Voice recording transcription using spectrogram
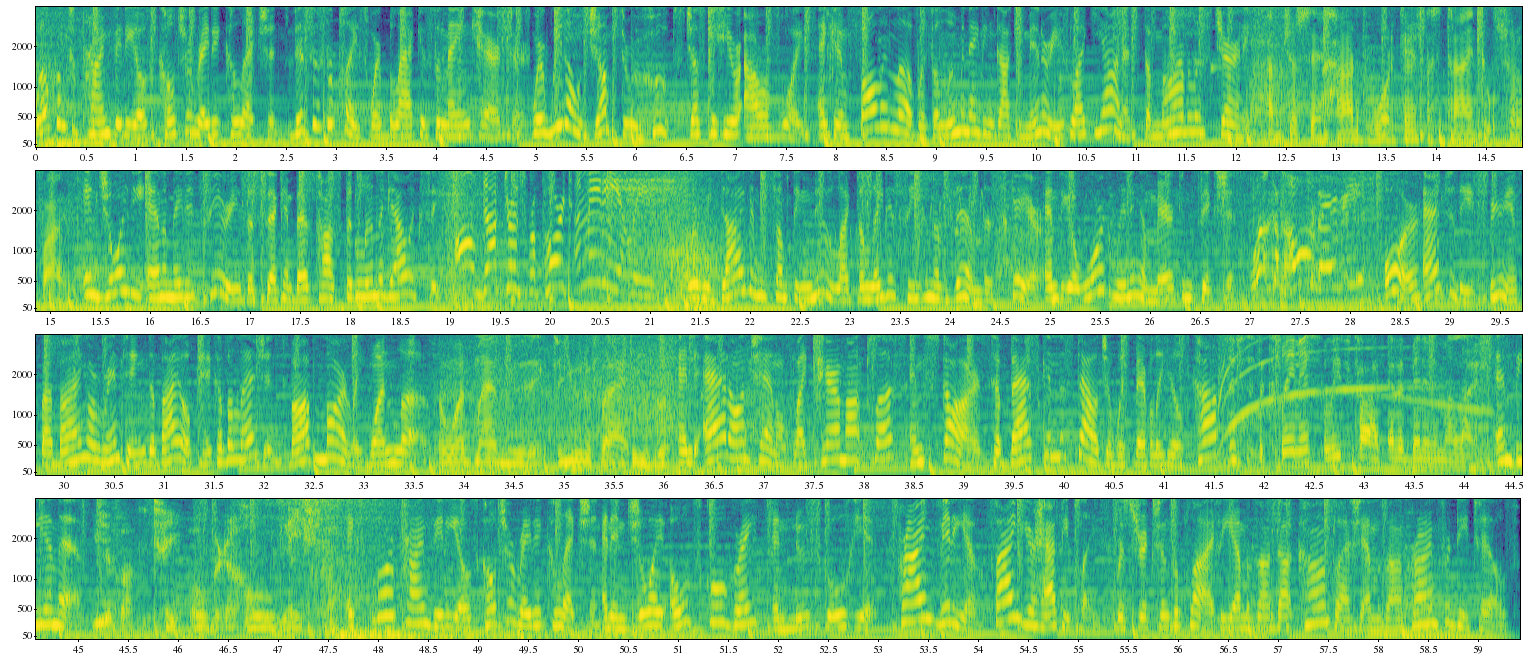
Welcome to Prime Video's Culture Rated Collection. This is the place where black is the main character, where we don't jump through hoops just to hear our voice, and can fall in love with illuminating documentaries like Giannis, The Marvelous Journey. I'm just a hard worker that's trying to survive. Enjoy the animated series, The Second Best Hospital in the Galaxy. All doctors report immediately! Where we dive into something new like the latest season of Them, The Scare, and the award winning American Fiction. Welcome home, baby! Or add to the experience by buying or renting the biopic of a legend, Bob Marley, One Love. I want my music to unify people. And add on channels like Paramount Plus and Starz to bask in nostalgia with Beverly Hills Cop. This is the cleanest police car I've ever been in in my life. And BMF. We about to take over the whole nation. Explore Prime Video's culture rated collection and enjoy old school greats and new school hits. Prime Video. Find your happy place. Restrictions apply. See Amazon.com slash Amazon Prime for details.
